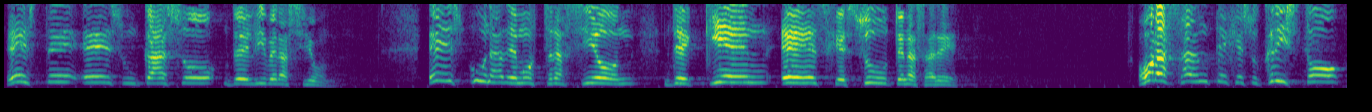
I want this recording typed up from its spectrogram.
Este es un caso de liberación. Es una demostración de quién es Jesús de Nazaret. Horas antes Jesucristo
